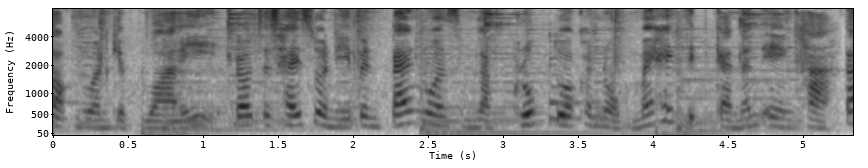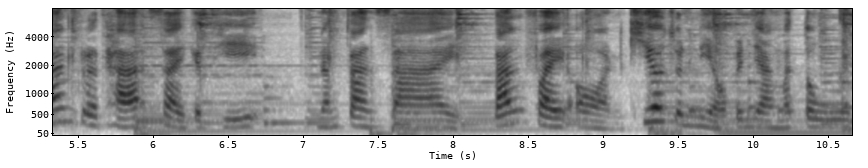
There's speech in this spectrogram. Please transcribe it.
ตอกนวลเก็บไว้ เราจะใช้ส่วนนี้เป็นแป้งนวลสำหรับคลุกตัวขนมไม่ให้ติดกันนั่นเองค่ะ ตั้งกระทะใส่กะทิ น้ำตาลทราย ตั้งไฟอ่อนเคี่ยวจนเหนียวเป็นยางมะตูม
